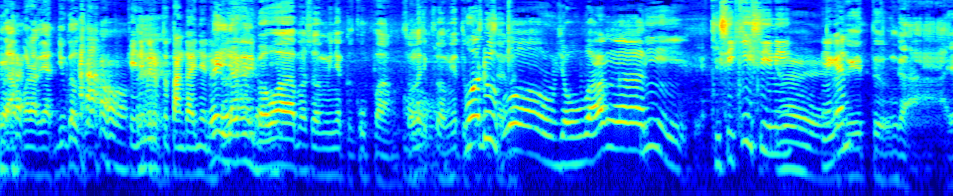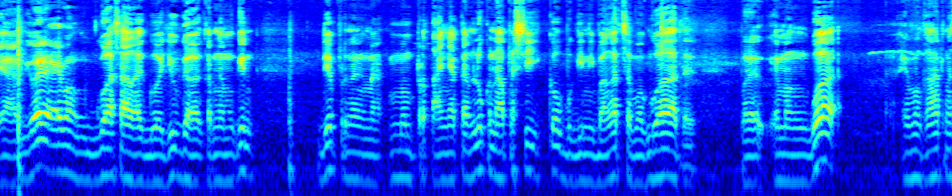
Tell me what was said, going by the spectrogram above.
enggak pernah lihat juga gua Oh. Kayaknya mirip tetangganya deh. Eh, iya. soalnya dia dibawa sama suaminya ke Kupang soalnya suaminya tuh Waduh. Wow, jauh banget. Nih, kisi-kisi nih. Eh, Ya kan? Waktu itu enggak ya gimana emang gua salah gua juga karena mungkin dia pernah na- mempertanyakan lu kenapa sih kok begini banget sama gua emang gua emang karena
